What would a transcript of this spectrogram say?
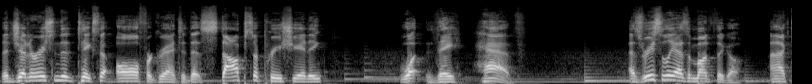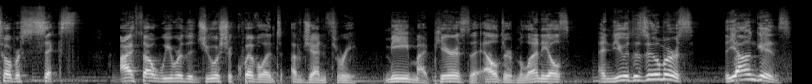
The generation that takes it all for granted, that stops appreciating what they have. As recently as a month ago, on October 6th, I thought we were the Jewish equivalent of Gen 3. Me, my peers, the elder millennials, and you, the Zoomers, the youngins.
